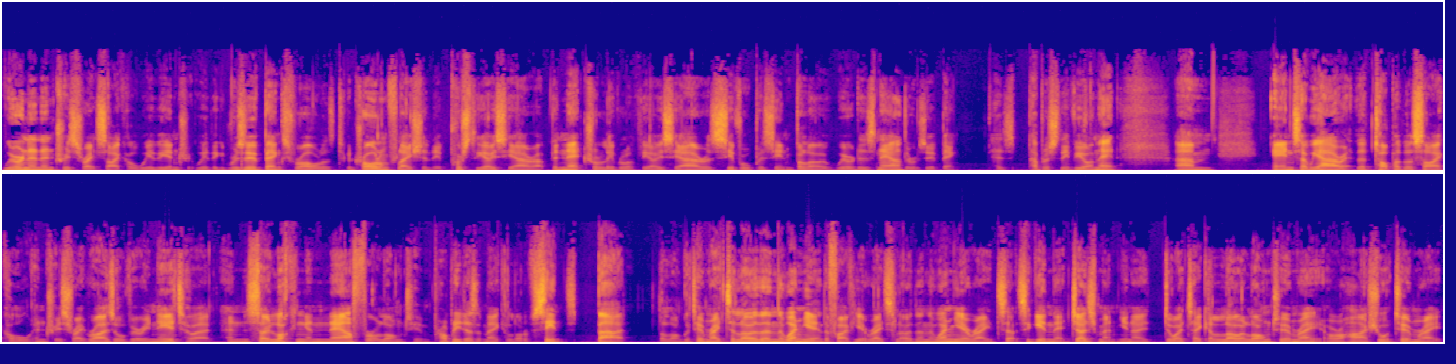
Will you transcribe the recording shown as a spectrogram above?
we're in an interest rate cycle where the where the Reserve Bank's role is to control inflation. They've pushed the OCR up. The natural level of the OCR is several percent below where it is now. The Reserve Bank has published their view on that. Um, and so we are at the top of the cycle, interest rate rise or very near to it. And so locking in now for a long term probably doesn't make a lot of sense. But the longer term rates are lower than the one year, the five year rate's lower than the one year rate. So it's again that judgment, you know, do I take a lower long term rate or a higher short term rate?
